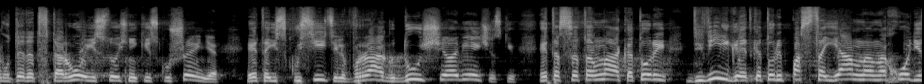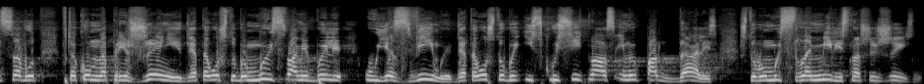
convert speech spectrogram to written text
вот этот второй источник искушения, это искуситель, враг душ человеческих, это сатана, который двигает, который постоянно находится вот в таком напряжении для того, чтобы мы с вами были уязвимы, для того, чтобы искусить нас, и мы поддались, чтобы мы сломились в нашей жизни.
